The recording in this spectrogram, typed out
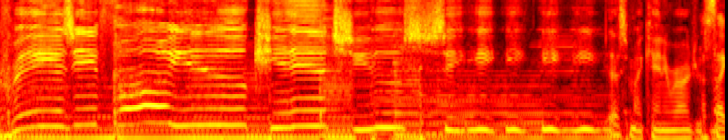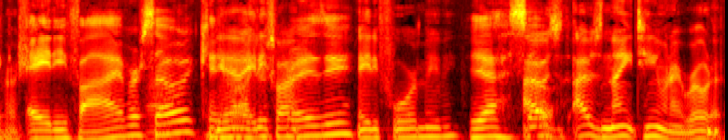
crazy for you, can't you see? That's my Kenny Rogers It's like impression. 85 or so. Kenny yeah, Rogers 85, Crazy. 84 maybe. Yeah. So I was I was 19 when I wrote it.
